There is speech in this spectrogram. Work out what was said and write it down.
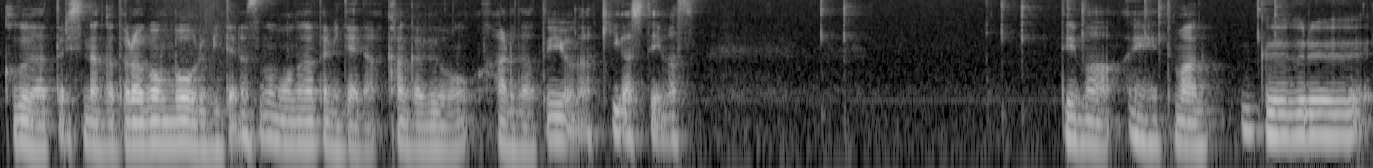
ことだったりしてなんか「ドラゴンボール」みたいなその物語みたいな感覚もあるなというような気がしています。でまあえっ、とまあ Google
